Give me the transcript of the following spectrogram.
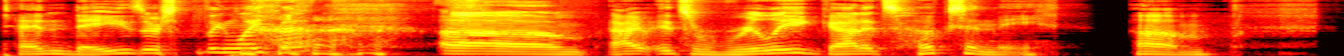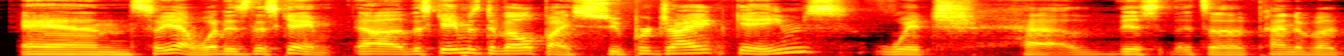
ten days or something like that. um, I, it's really got its hooks in me. Um, and so yeah, what is this game? Uh, this game is developed by Supergiant Games, which have this. It's a kind of a.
